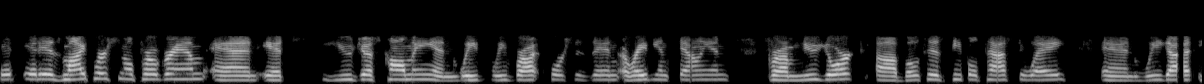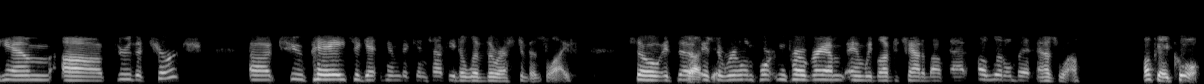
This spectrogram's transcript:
It, it is my personal program, and it's you just call me, and we we brought horses in Arabian Stallion from New York. Uh, both his people passed away, and we got him uh, through the church uh, to pay to get him to Kentucky to live the rest of his life. So it's a gotcha. it's a real important program, and we'd love to chat about that a little bit as well. Okay, cool.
